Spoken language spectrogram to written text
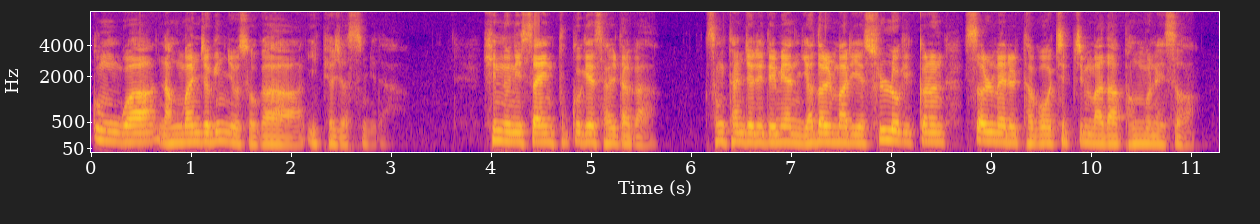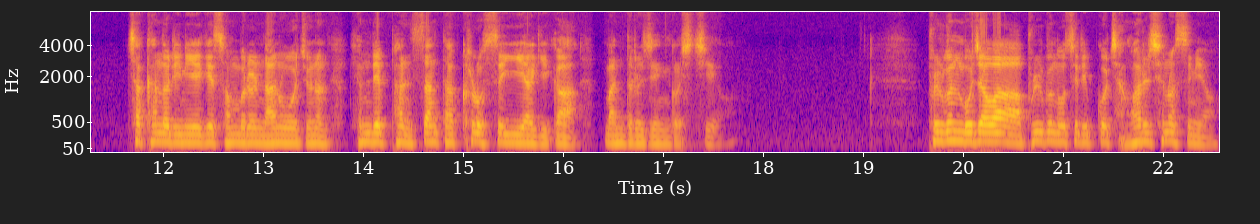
꿈과 낭만적인 요소가 입혀졌습니다. 흰눈이 쌓인 북극에 살다가 성탄절이 되면 여덟 마리의 술록이 끄는 썰매를 타고 집집마다 방문해서 착한 어린이에게 선물을 나누어 주는 현대판 산타클로스 이야기가 만들어진 것이지요. 붉은 모자와 붉은 옷을 입고 장화를 신었으며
